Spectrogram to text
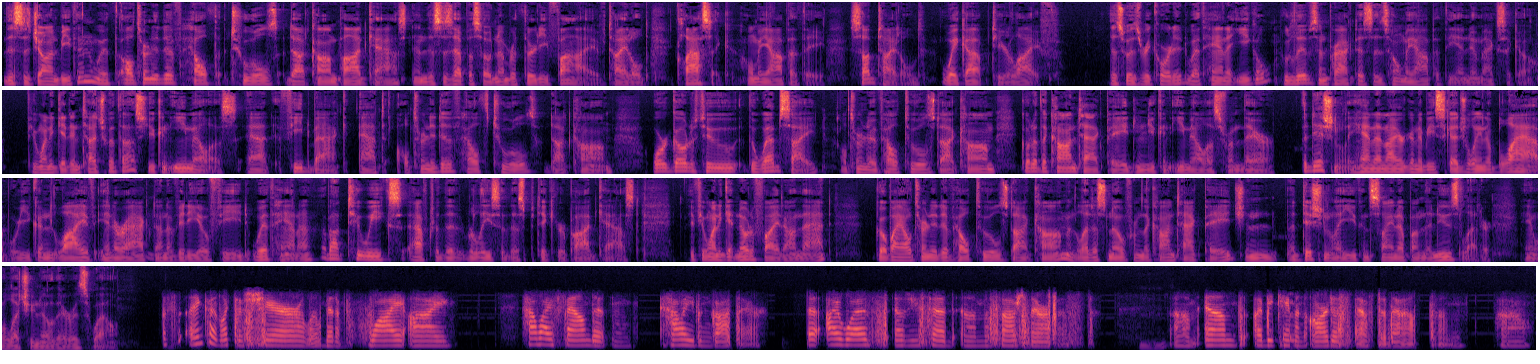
This is John Beethan with AlternativeHealthTools.com podcast, and this is episode number 35 titled Classic Homeopathy, subtitled Wake Up to Your Life. This was recorded with Hannah Eagle, who lives and practices homeopathy in New Mexico. If you want to get in touch with us, you can email us at feedback at alternativehealthtools.com or go to the website, alternativehealthtools.com, go to the contact page, and you can email us from there. Additionally, Hannah and I are going to be scheduling a blab where you can live interact on a video feed with Hannah about two weeks after the release of this particular podcast. If you want to get notified on that, go by alternativehealthtools.com and let us know from the contact page. And additionally, you can sign up on the newsletter and we'll let you know there as well. I think I'd like to share a little bit of why I, how I found it and how I even got there. Uh, I was, as you said, a massage therapist. Um, and I became an artist after that and uh,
